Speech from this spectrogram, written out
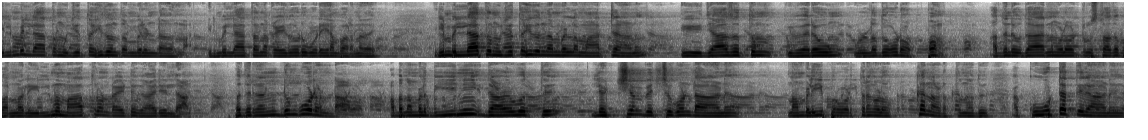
ഇൽമില്ലാത്ത മുജിത്തഹിദും തമ്മിലുണ്ടാകുന്ന ഇൽമില്ലാത്ത എന്ന കൈതോടുകൂടി ഞാൻ പറഞ്ഞത്. ഇൽമില്ലാത്ത മുജിത്തഹിദും തമ്മിലുള്ള മാറ്റമാണ് ഈ ഇജാസത്തും വിവരവും ഉള്ളതോടൊപ്പം അതിന്റെ ഉദാഹരണമുള്ളവട്ട് ഉസ്താദ് പറഞ്ഞ പോലെ ഇൽമ മാത്രം ഉണ്ടായിട്ട് കാര്യമില്ല. അപ്പം ഇത് രണ്ടും കൂടെ ഉണ്ടാവണം. അപ്പം നമ്മൾ ദീനി ദഴവത്ത് ലക്ഷ്യം വെച്ചുകൊണ്ടാണ് നമ്മൾ ഈ പ്രവർത്തനങ്ങളൊക്കെ നടത്തുന്നത്. ആ കൂട്ടത്തിലാണ്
